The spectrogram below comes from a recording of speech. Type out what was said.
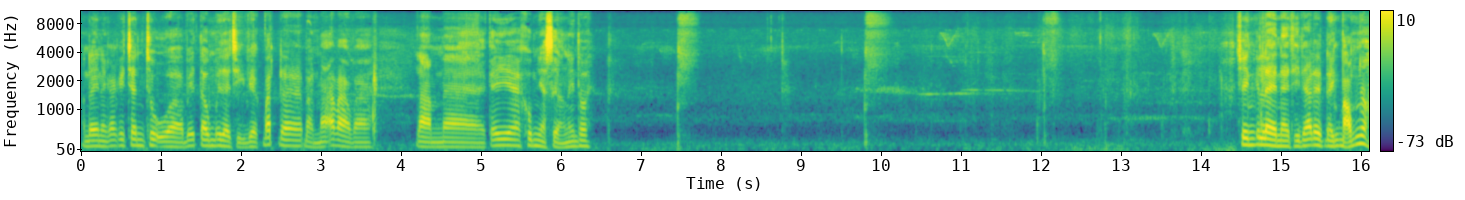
Còn đây là các cái chân trụ uh, bê tông. Bây giờ chỉ việc bắt uh, bản mã vào và làm à, cái à, khung nhà xưởng lên thôi. Trên cái lề này thì đã được đánh bóng rồi.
